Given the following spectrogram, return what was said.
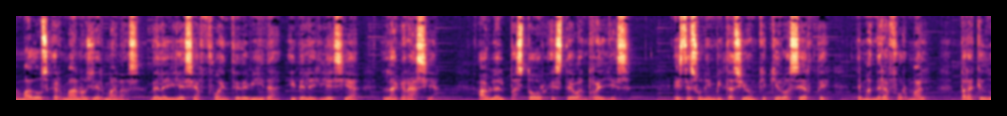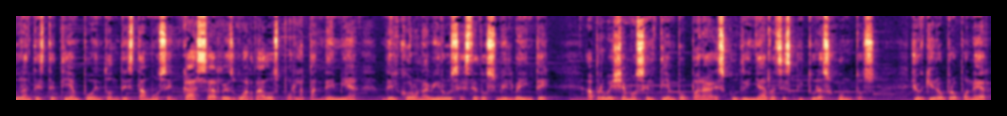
Amados hermanos y hermanas de la Iglesia Fuente de Vida y de la Iglesia La Gracia, habla el pastor Esteban Reyes. Esta es una invitación que quiero hacerte de manera formal para que durante este tiempo en donde estamos en casa resguardados por la pandemia del coronavirus este 2020, aprovechemos el tiempo para escudriñar las escrituras juntos yo quiero proponer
